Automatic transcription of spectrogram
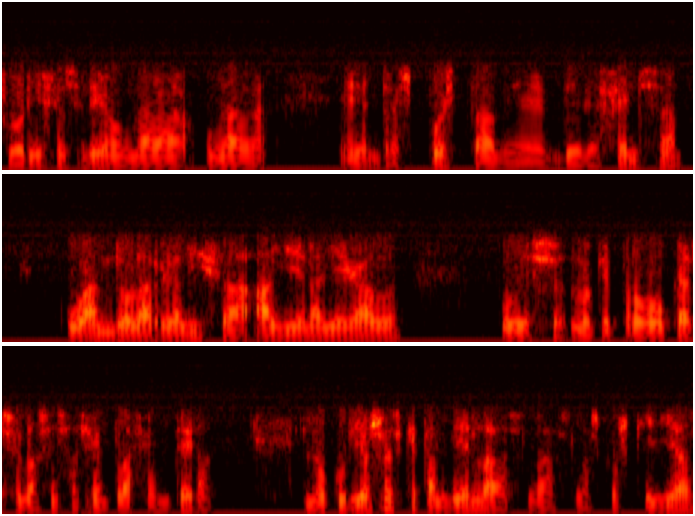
su origen sería una, una eh, respuesta de defensa, cuando la realiza alguien ha llegado, pues lo que provoca es una sensación placentera. Lo curioso es que también las, las, las cosquillas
